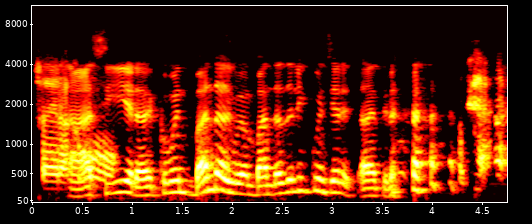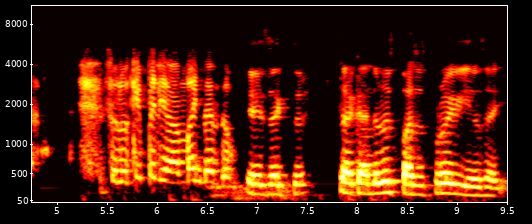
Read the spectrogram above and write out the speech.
O sea, era Ah, como. sí, era como en bandas, weón, bandas delincuenciales. Ah, mentira. Solo que peleaban bailando. Exacto. Sacando los pasos prohibidos ahí.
